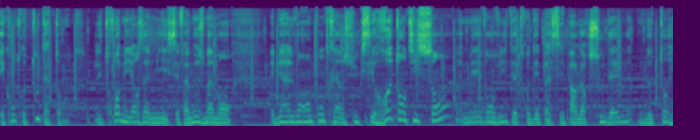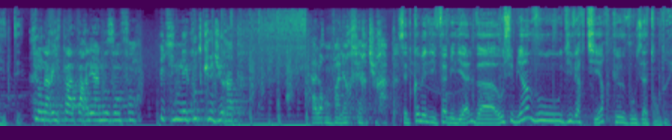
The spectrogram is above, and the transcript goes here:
Et contre toute attente, les trois meilleures amies et ces fameuses mamans eh bien, elles vont rencontrer un succès retentissant, mais vont vite être dépassées par leur soudaine notoriété. Si on n'arrive pas à parler à nos enfants et qu'ils n'écoutent que du rap, alors on va leur faire du rap. Cette comédie familiale va aussi bien vous divertir que vous attendrir.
